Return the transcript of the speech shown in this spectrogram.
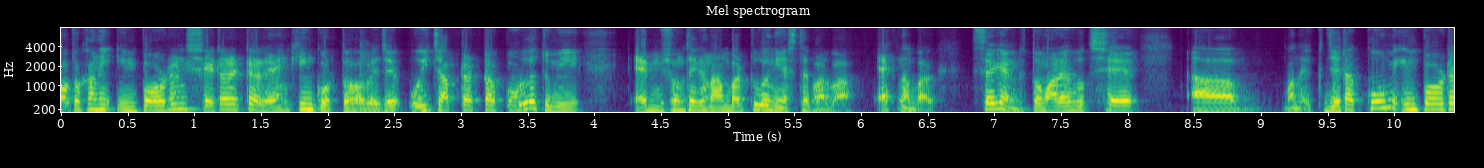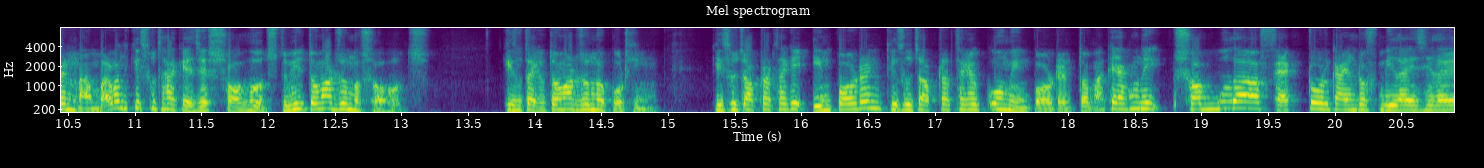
কতখানি ইম্পর্টেন্ট সেটার একটা র্যাঙ্কিং করতে হবে যে ওই চ্যাপ্টারটা পড়লে তুমি অ্যাডমিশন থেকে নাম্বার তুলে নিয়ে আসতে পারবা। এক নাম্বার সেকেন্ড তোমার হচ্ছে মানে যেটা কম ইম্পর্টেন্ট নাম্বার মানে কিছু থাকে যে সহজ, তুমি তোমার জন্য সহজ, কিছু থাকে তোমার জন্য কঠিন। কিছু চ্যাপ্টার থাকে ইম্পর্টেন্ট কিছু চ্যাপ্টার থাকে কম ইম্পর্টেন্ট তোমাকে এখন এই সবগুলা ফ্যাক্টর কাইন্ড অফ মিলাই ঝিলাই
